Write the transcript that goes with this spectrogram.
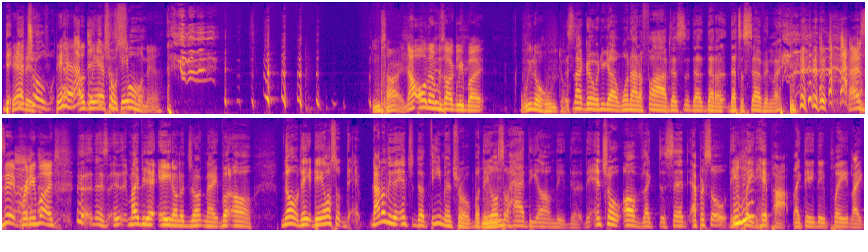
The they had, this- intros, they had not ugly the ass intro song. on there. I'm sorry. Not all of them is ugly, but we know who we talking. It's not good when you got one out of five. That's that that uh, that's a seven. Like That's it, pretty much. It might be an eight on a drunk night, but um, no, they they also not only the intro, the theme intro, but they Mm-hmm. also had the um the, the the intro of like the said episode. They Mm-hmm. played hip hop, like they they played like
